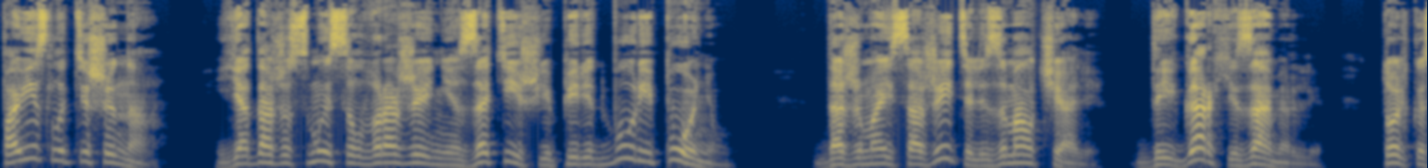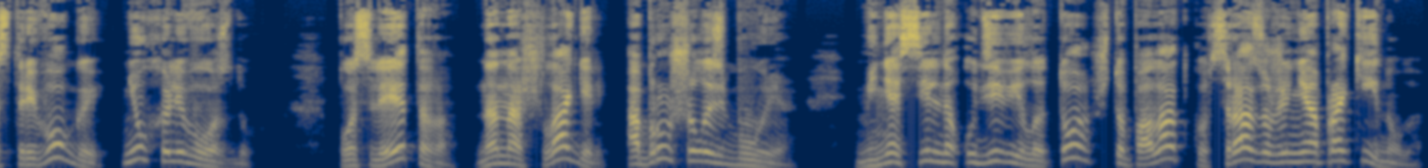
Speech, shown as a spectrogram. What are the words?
повисла тишина. Я даже смысл выражения «затишье перед бурей» понял. Даже мои сожители замолчали, да и гархи замерли, только с тревогой нюхали воздух. После этого на наш лагерь обрушилась буря. Меня сильно удивило то, что палатку сразу же не опрокинуло.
